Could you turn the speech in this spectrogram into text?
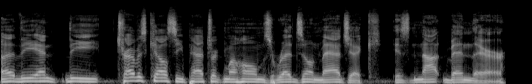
Uh, the and the Travis Kelce, Patrick Mahomes red zone magic has not been there,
